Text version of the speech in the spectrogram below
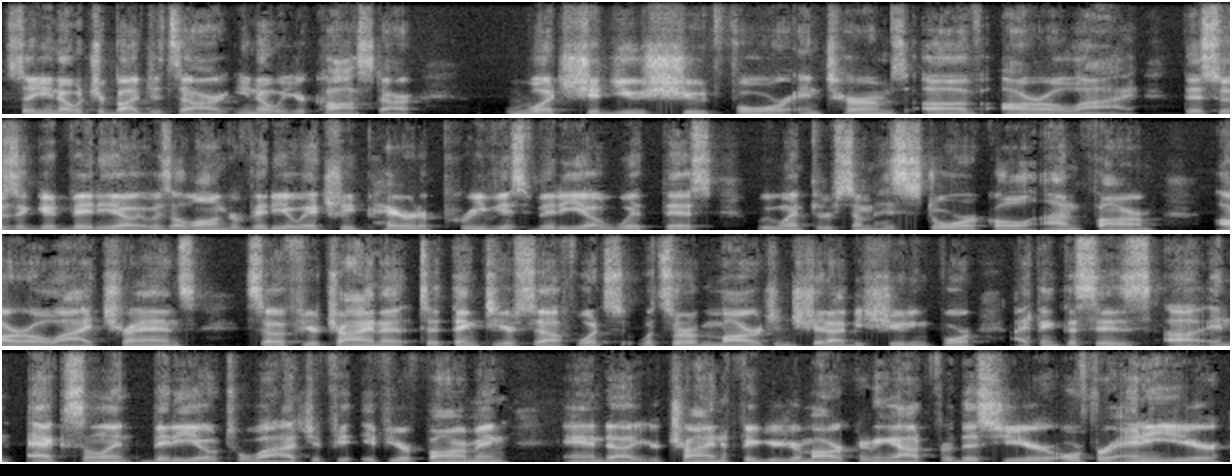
So you know what your budgets are, you know what your costs are. What should you shoot for in terms of ROI? This was a good video. It was a longer video. We actually paired a previous video with this. We went through some historical on farm ROI trends. So if you're trying to, to think to yourself, what's what sort of margin should I be shooting for? I think this is uh, an excellent video to watch. If, you, if you're farming and uh, you're trying to figure your marketing out for this year or for any year,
